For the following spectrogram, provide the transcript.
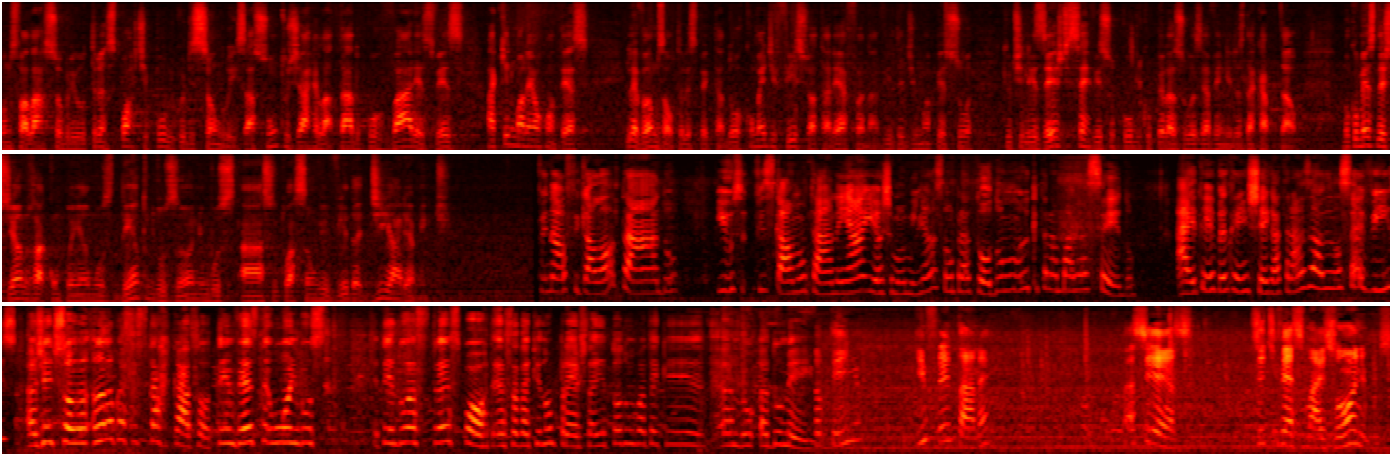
Vamos falar sobre o transporte público de São Luís, assunto já relatado por várias vezes aqui no Maranhão Acontece. Levamos ao telespectador como é difícil a tarefa na vida de uma pessoa que utiliza este serviço público pelas ruas e avenidas da capital. No começo deste ano, acompanhamos dentro dos ônibus a situação vivida diariamente. Final fica lotado e o fiscal não está nem aí. Eu chamo humilhação para todo mundo que trabalha cedo. Aí tem vezes que a gente chega atrasado no serviço. A gente só anda com essas carcaças, ó. Tem vezes que o ônibus tem duas, três portas, essa daqui não presta, aí todo mundo vai ter que andar a do meio. Eu tenho que enfrentar, né? Paciência. Se tivesse mais ônibus,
